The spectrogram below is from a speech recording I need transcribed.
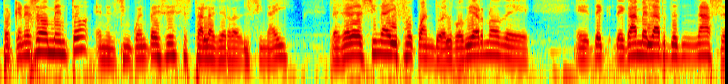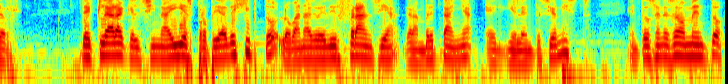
Porque en ese momento, en el 56, está la guerra del Sinaí. La guerra del Sinaí fue cuando el gobierno de, eh, de, Gamal Abdel Nasser declara que el Sinaí es propiedad de Egipto, lo van a agredir Francia, Gran Bretaña y el ente sionista. Entonces en ese momento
